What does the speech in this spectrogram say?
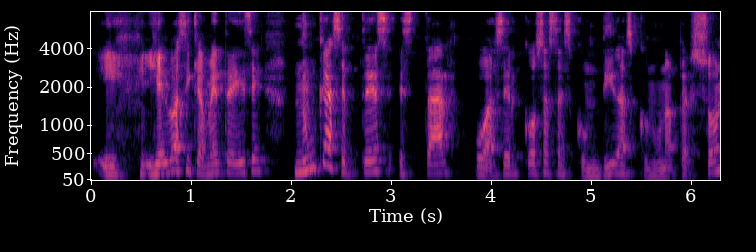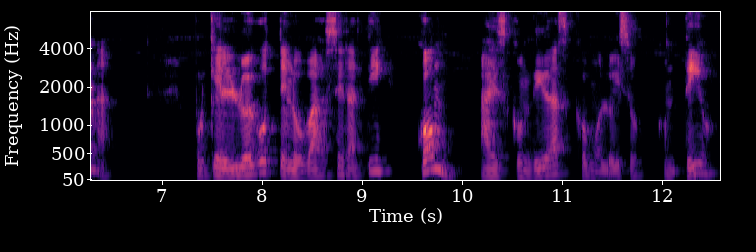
Y, y, él básicamente dice, nunca aceptes estar o hacer cosas a escondidas con una persona, porque luego te lo va a hacer a ti. ¿Cómo? A escondidas como lo hizo contigo.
